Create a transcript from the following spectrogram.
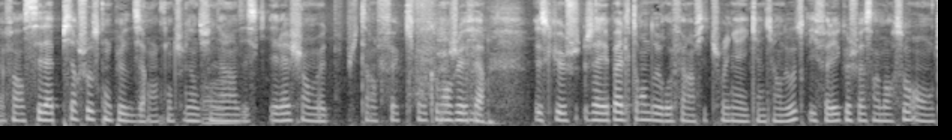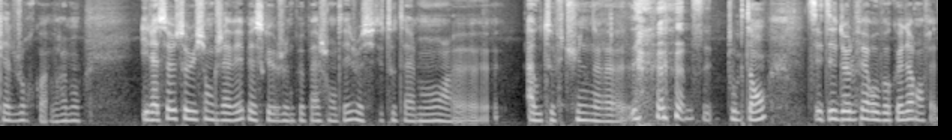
Enfin c'est la pire chose qu'on peut te dire hein, quand tu viens de finir un disque. Et là je suis en mode putain fuck comment je vais faire? Parce que j'avais pas le temps de refaire un featuring avec quelqu'un d'autre? Il fallait que je fasse un morceau en quatre jours quoi vraiment. Et la seule solution que j'avais parce que je ne peux pas chanter, je suis totalement euh, out of tune euh, tout le temps, c'était de le faire au vocodeur en fait,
